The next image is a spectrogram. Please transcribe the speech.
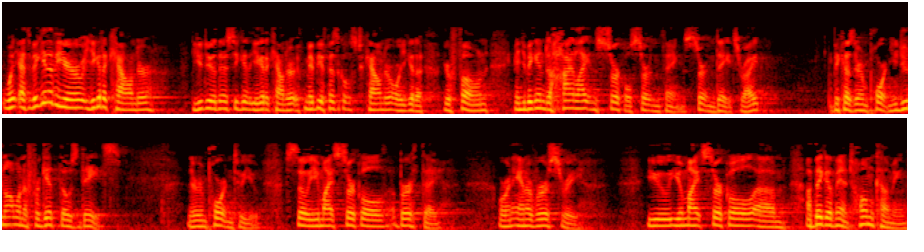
when, at the beginning of the year, you get a calendar. You do this, you get, you get a calendar, maybe a physical calendar, or you get a, your phone, and you begin to highlight and circle certain things, certain dates, right? Because they're important. You do not want to forget those dates. They're important to you. So you might circle a birthday or an anniversary you, you might circle um, a big event, homecoming,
